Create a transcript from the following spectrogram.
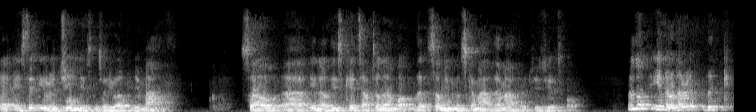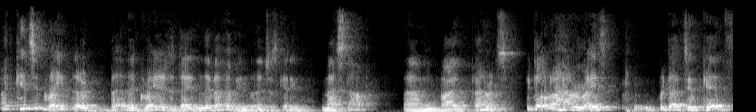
uh, is that you're a genius until you open your mouth. So, uh, you know, these kids have to learn what that something that's come out of their mouth which is useful. And look, you know, the kids are great. They're, they're greater today than they've ever been. They're just getting messed up um, by parents who don't know how to raise productive kids.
